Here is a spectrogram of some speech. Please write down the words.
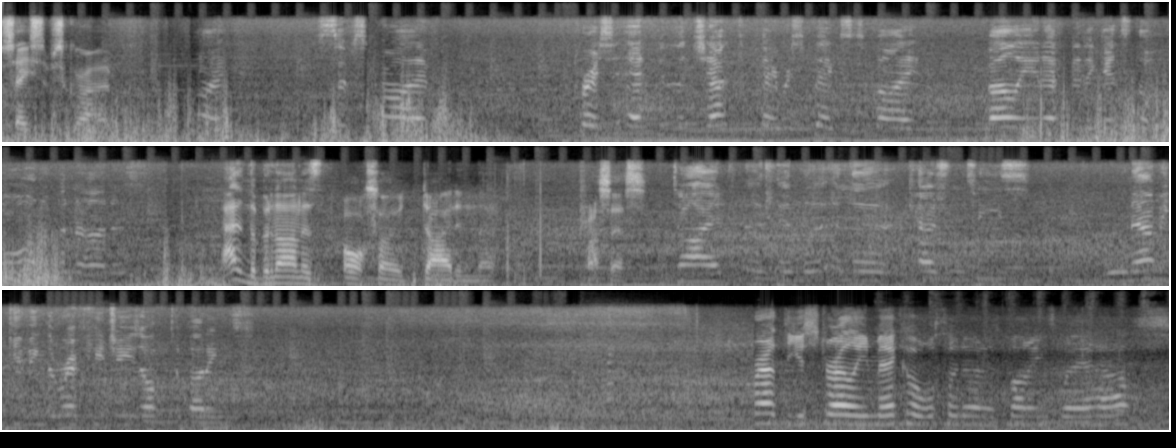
Say subscribe. Like, subscribe, press F in the chat to pay respects to my valiant effort against the horde of bananas. And the bananas also died in the process. died in the, in the casualties. We will now be giving the refugees off to Bunnings. We're at the Australian Mecca, also known as Bunnings Warehouse.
